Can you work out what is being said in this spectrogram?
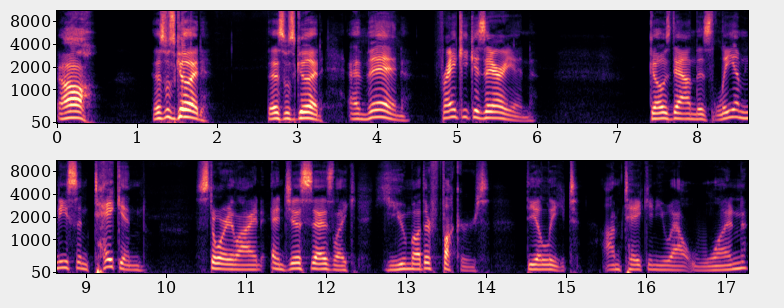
Oh, this was good. This was good. And then Frankie Kazarian goes down this Liam Neeson taken storyline and just says like, "You motherfuckers, the elite, I'm taking you out one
